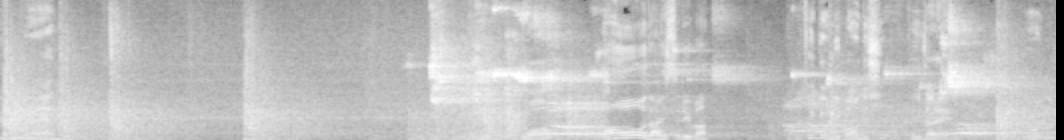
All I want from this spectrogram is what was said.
네. 와, 오, 나이스 리바. 태경 리바운드 시, 되게 잘해. 오늘.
